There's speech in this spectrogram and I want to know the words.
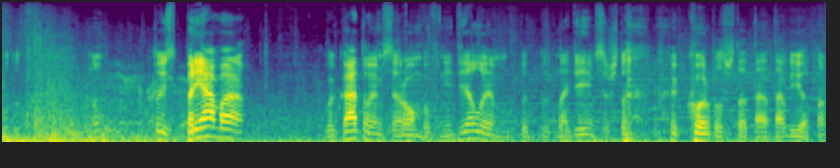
будут. Ну, то есть прямо выкатываемся, ромбов не делаем. Надеемся, что корпус что-то отобьет. Ну,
